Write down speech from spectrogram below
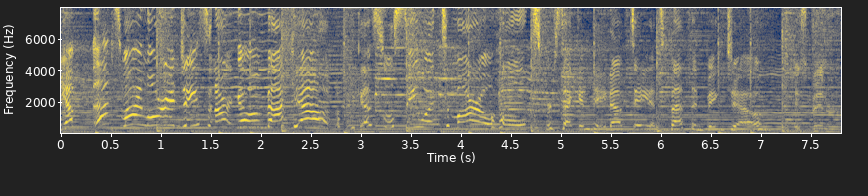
Yep, that's why Laura and Jason aren't going back out. I guess we'll see what tomorrow holds for second date update. It's Beth and Big Joe. It's been a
